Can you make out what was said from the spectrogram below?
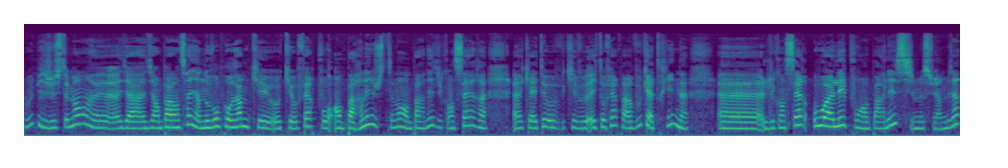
Oui, puis justement, euh, y, a, a, en parlant de ça, il y a un nouveau programme qui est, offert pour en parler, justement, en parler du cancer, euh, qui a été offert par vous, Catherine. Euh, le cancer, où aller pour en parler, si je me souviens bien.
